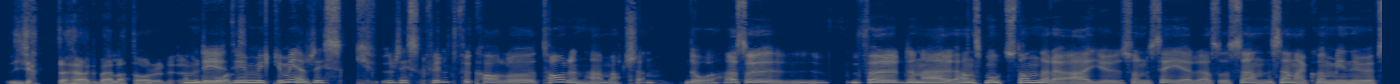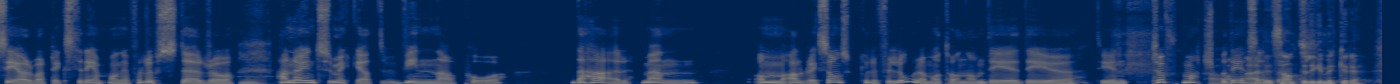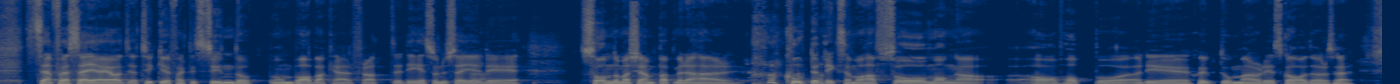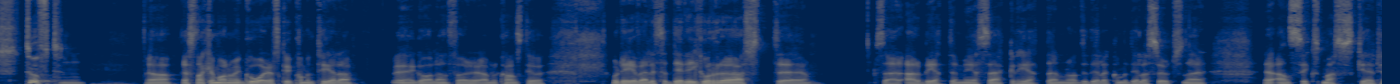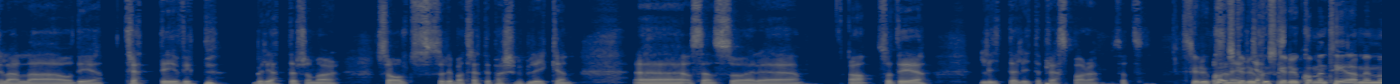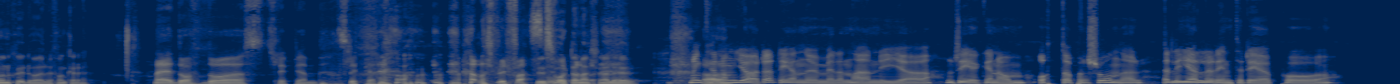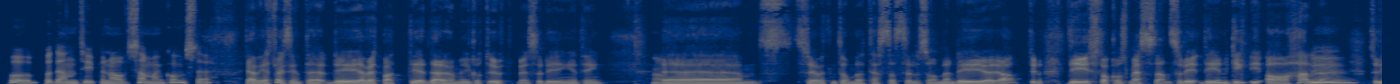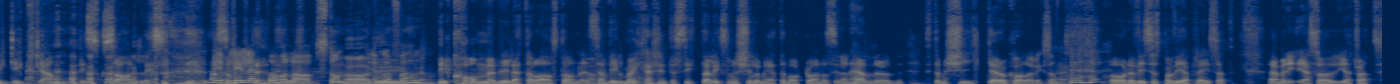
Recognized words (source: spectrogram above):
jättehög Bellator. Det, det, är mycket mer risk, riskfyllt för Karl att ta den här matchen då. Alltså, för den här, hans motståndare är ju som du säger, alltså sen, sen han kom in i UFC har det varit extremt många förluster och mm. han har ju inte så mycket att vinna på det här. Men om Albrektsson skulle förlora mot honom, det, det är ju det är en tuff match ja, på det nej, sättet. Det är sant, det ligger mycket i det. Sen får jag säga, jag, jag tycker faktiskt synd om Babak här, för att det är som du säger, ja. det är som de har kämpat med det här kortet liksom och haft så många avhopp och det är sjukdomar och det är skador och så här. Tufft. Mm. Ja, jag snackade med honom igår, jag ska kommentera eh, galan för amerikansk tv. Och det är väldigt så, det är rigoröst eh, så här, arbete med säkerheten och det delar, kommer delas ut såna här, eh, ansiktsmasker till alla och det är 30 VIP-biljetter som har sålts, så det är bara 30 pers i publiken. Eh, och sen så är det, ja, så det är lite, lite press bara. Så att, ska, du, ska, du, ska du kommentera med munskydd då, eller funkar det? Nej, då, då slipper jag, slipper jag det. annars blir det fast Det är svårt annars, eller hur? Men kan ja. de göra det nu med den här nya regeln om åtta personer? Eller gäller inte det på på, på den typen av sammankomster? Jag vet faktiskt inte. Det, jag vet bara att det där har man ju gått ut med, så det är ingenting. Ja. Eh, så jag vet inte om det har testats eller så. Men det är, ja, det är Stockholmsmässan, så det, det är en i A-hallen. Mm. Så det är en gigantisk sal. Liksom. Det alltså, blir lätt att hålla avstånd ja, i alla fall. Det kommer bli lätt att hålla avstånd. Ja. Sen vill man kanske inte sitta liksom en kilometer bort å andra sidan heller och sitta med kikare och kolla. Liksom. och det visas på Viaplay. Så att, ja, men det, alltså, jag tror att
